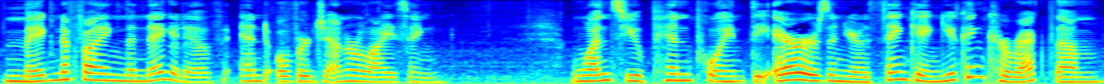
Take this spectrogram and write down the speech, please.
magnifying the negative, and overgeneralizing. Once you pinpoint the errors in your thinking, you can correct them.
